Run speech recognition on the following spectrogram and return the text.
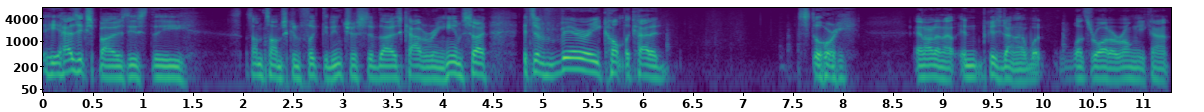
he has exposed is the sometimes conflicted interests of those covering him. So it's a very complicated story. And I don't know, and because you don't know what, what's right or wrong, you can't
